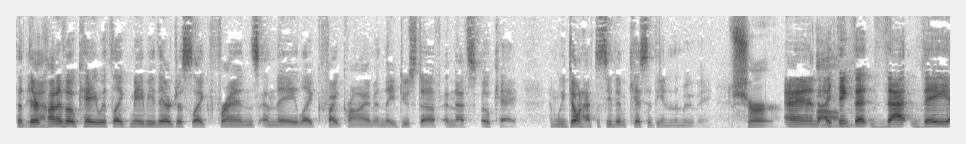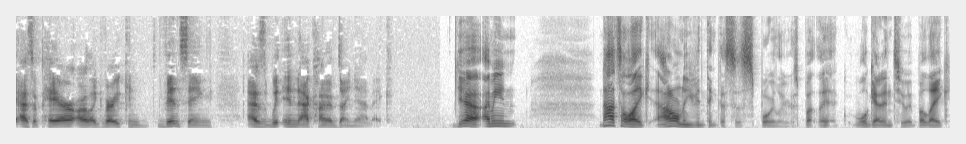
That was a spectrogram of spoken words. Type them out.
That they're Yeah. kind of okay with like maybe they're just like friends and they like fight crime and they do stuff and that's okay. And we don't have to see them kiss at the end of the movie. sure. And I think Um, that that they as a pair are like very convincing as within that kind of dynamic. Yeah, I mean, not to like, I don't even think this is spoilers, but like, we'll get into it. But like,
